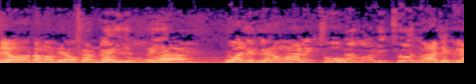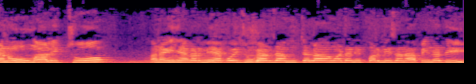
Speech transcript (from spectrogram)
બેહો તમે બેહો કોણ હા. આ જગ્યાનો માલિક છું. આ જગ્યાનો હું માલિક છું. અને અહીંયા આગળ મેં કોઈ જુગારધામ ચલાવવા માટેની પરમિશન આપી નથી.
